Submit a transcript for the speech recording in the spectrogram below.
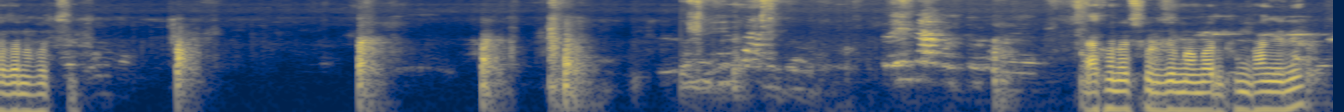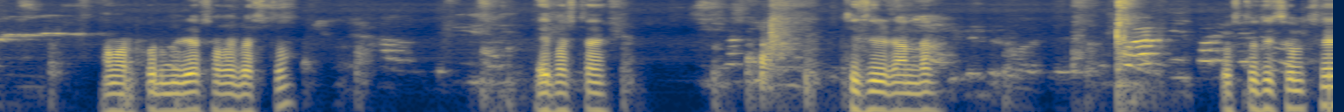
সাজানো হচ্ছে। এখনও সূর্য মামার ঘুম ভাঙেনি। আমার কর্মীরা সবাই ব্যস্ত। এই পাশটায় খিচুড়ি রান্নার প্রস্তুতি চলছে।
